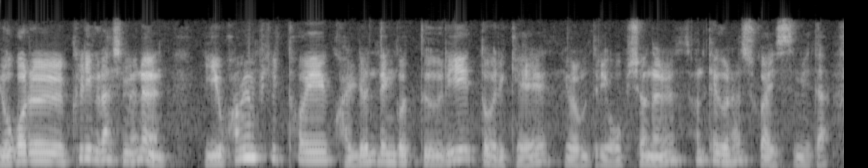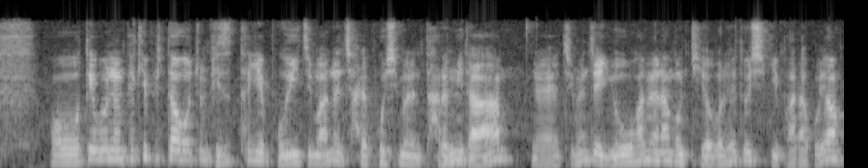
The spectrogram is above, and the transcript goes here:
요거를 클릭을 하시면은 이 화면 필터에 관련된 것들이 또 이렇게 여러분들이 옵션을 선택을 할 수가 있습니다 어떻게 보면 패킷 필터하고 좀 비슷하게 보이지만은 잘 보시면 다릅니다. 네, 지금 현재 이 화면 한번 기억을 해 두시기 바라고요.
